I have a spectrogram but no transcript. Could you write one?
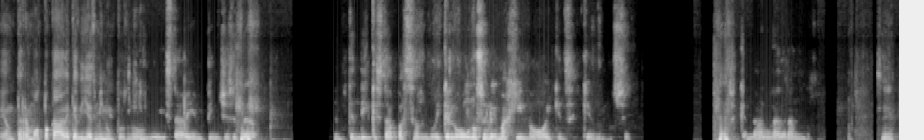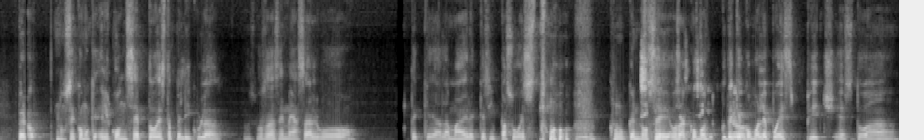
Había un terremoto cada de que 10 minutos, ¿no? Sí, estaba bien pinche ese pedo. Entendí qué estaba pasando y que luego uno se lo imaginó y quién sé qué, güey, no sé. No sé que andaban ladrando. Sí, pero no sé, como que el concepto de esta película, o sea, se me hace algo de que a la madre que sí pasó esto. Como que no sé, o sea, cómo, de que cómo le puedes pitch esto a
